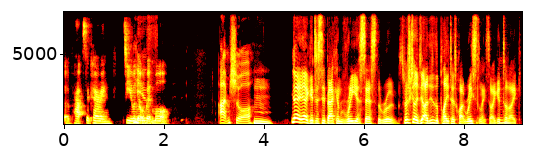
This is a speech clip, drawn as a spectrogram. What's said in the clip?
are perhaps occurring to you a little bit more. I'm sure. Yeah, yeah. I get to sit back and reassess the room. Especially I did, I did the playtest quite recently, so I get to like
